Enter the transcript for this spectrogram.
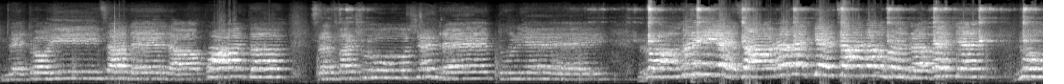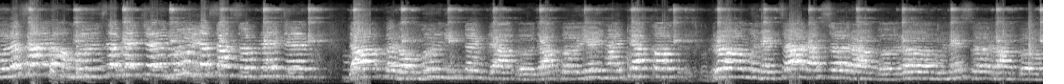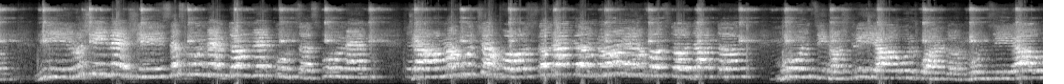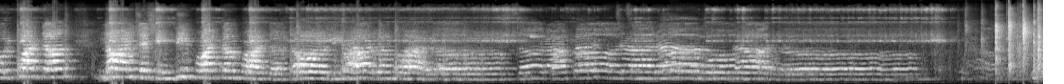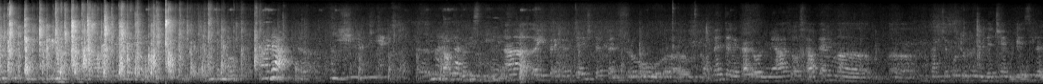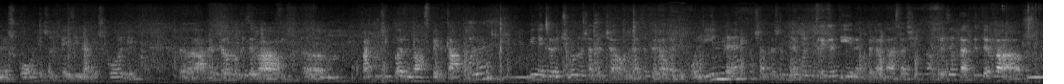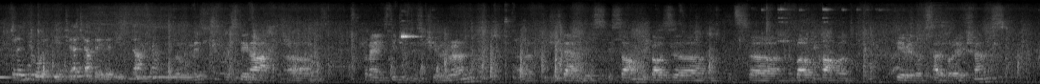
de troița de la poartă, A, îi pregătește pentru uh, momentele care urmează. O să avem uh, uh, la începutul lunii decembrie zilele școlii, sunt trei zile ale școlii. Uh, avem pe urmă câteva uh, participări la spectacole. Vine Crăciunul și atunci urmează perioada de colinde, așa că suntem în pregătire în perioada asta și am prezentat câteva trânturi din ceea ce a pregătit doamna. Miss Christina uh, Trains teaches his children, uh, teaches them this, this song because uh, it's uh, about to come a period of celebrations.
